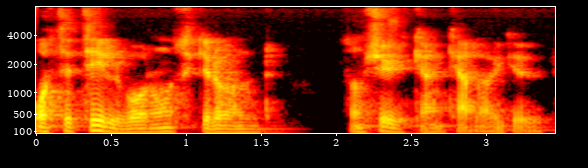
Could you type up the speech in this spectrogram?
och till tillvarons grund som kyrkan kallar Gud.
